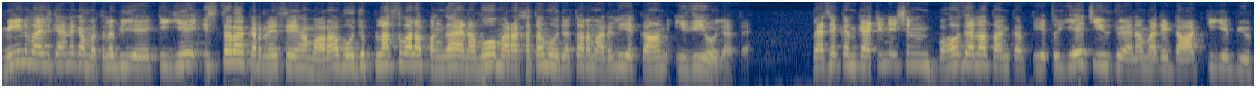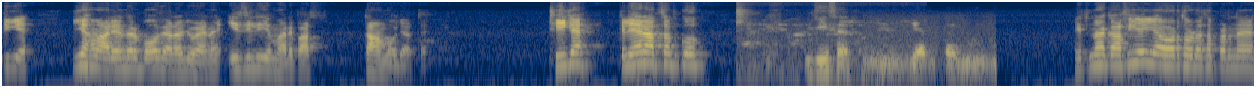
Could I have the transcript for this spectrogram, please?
मीन वाइल कहने का मतलब ये है कि ये इस तरह करने से हमारा वो जो प्लस वाला पंगा है ना, वो हमारा खत्म हो जाता है और हमारे लिए काम इजी हो जाता है। वैसे कंकैटिनेशन बहुत ज़्यादा तंग करती है तो ये चीज़ जो है ना हमारी डाट की ये ब्यूटी है ये हमारे अंदर बहुत ज़्यादा जो है ना इजीली हमारे पास काम हो जाता है। ठीक है? क्लियर आप सबको? जी सर यस सर इतना काफ़ी है या और थोड़ा सा पढ़ना है?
